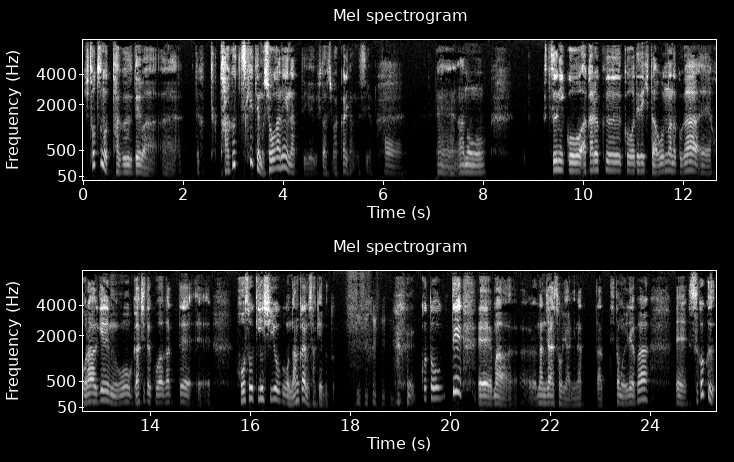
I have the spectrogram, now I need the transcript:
一つのタグでは、あーてか、タグつけてもしょうがねえなっていう人たちばっかりなんですよ。えーあの、普通にこう明るくこう出てきた女の子が、えーホラーゲームをガチで怖がって、えー放送禁止用語を何回も叫ぶと。ことで、えーまあ、なんじゃそりゃになった人もいれば、えーすごく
